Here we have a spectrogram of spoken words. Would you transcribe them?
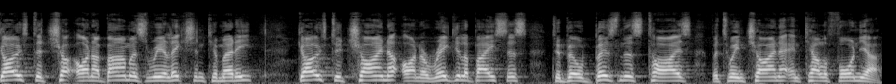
goes to Ch- on Obama's re election committee, goes to China on a regular basis to build business ties between China and California.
